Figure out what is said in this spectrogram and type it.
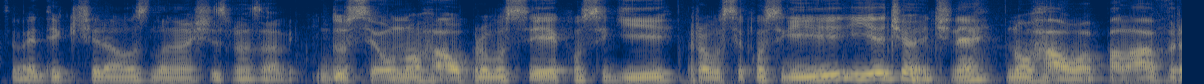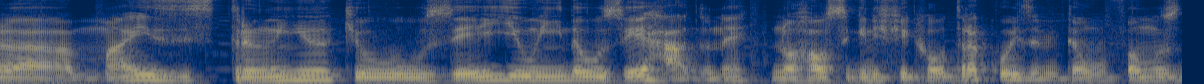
Você vai ter que tirar os lanches, meus amigos, do seu know-how para você conseguir, para você conseguir ir adiante, né? Know-how, a palavra mais estranha que eu usei e eu ainda usei errado, né? Know-how significa outra coisa. Então vamos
